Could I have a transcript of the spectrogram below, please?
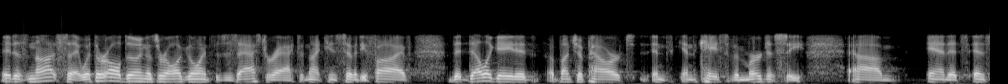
It does not say what they're all doing is they're all going to the Disaster Act of 1975 that delegated a bunch of power to, in, in the case of emergency. Um, and it's it's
